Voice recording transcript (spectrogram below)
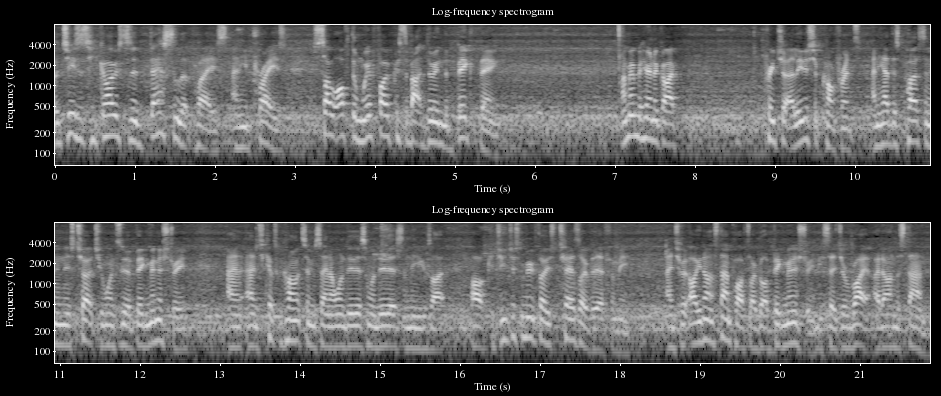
But Jesus, He goes to the desolate place and He prays. So often we're focused about doing the big thing. I remember hearing a guy preach at a leadership conference, and he had this person in his church who wanted to do a big ministry. And, and she kept coming to him saying, I want to do this, I want to do this. And he was like, Oh, could you just move those chairs over there for me? And she went, Oh, you don't understand, Pastor, I've got a big ministry. And he said, You're right, I don't understand.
